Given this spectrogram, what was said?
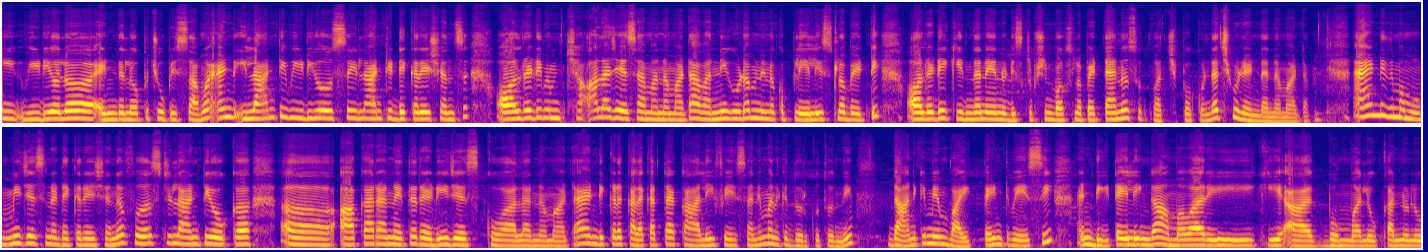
ఈ వీడియోలో ఎండ్లోపు చూపిస్తాము. అండ్ ఇలాంటి వీడియోస్ ఇలాంటి డెకరేషన్స్ ఆల్రెడీ మేము చాలా చేసామన్నమాట అవన్నీ కూడా నేను ఒక ప్లేలిస్ట్లో పెట్టి ఆల్రెడీ కింద నేను డిస్క్రిప్షన్ బాక్స్లో పెట్టాను. సో మర్చిపోకుండా చూడండి అన్నమాట. అండ్ ఇది మా మమ్మీ చేసిన డెకరేషన్. ఫస్ట్ ఇలాంటి ఒక ఆకారాన్ని అయితే రెడీ చేసుకోవాలన్నమాట. అండ్ ఇక్కడ కలకత్తా ఖాళీ ఫేస్ అని మనకి దొరుకుతుంది. దానికి మేము వైట్ పెయింట్ వేసి అండ్ డీటెయిలింగ్గా అమ్మవారి కి ఆ బొమ్మలు కన్నులు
